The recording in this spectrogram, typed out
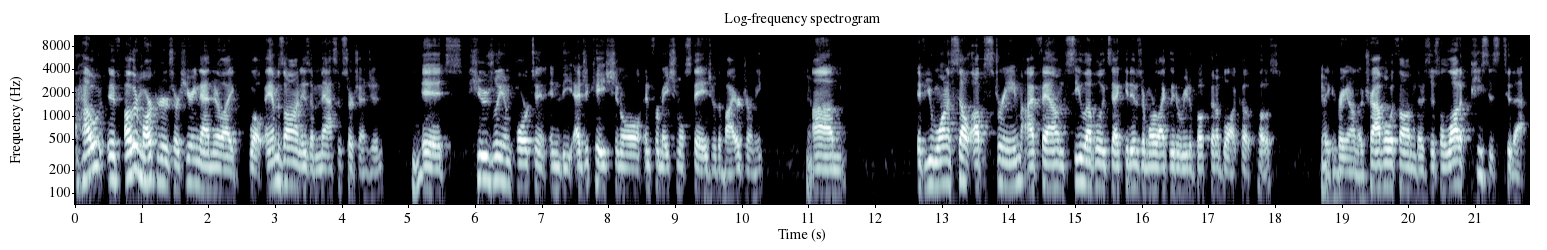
how if other marketers are hearing that and they're like, well, Amazon is a massive search engine. Mm-hmm. It's hugely important in the educational, informational stage of the buyer journey. Yeah. Um, if you want to sell upstream, I've found C level executives are more likely to read a book than a blog post. They can bring it on their travel with them. There's just a lot of pieces to that.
